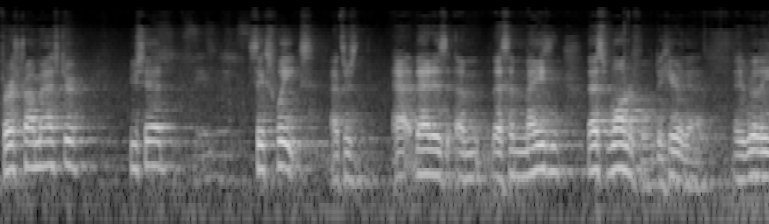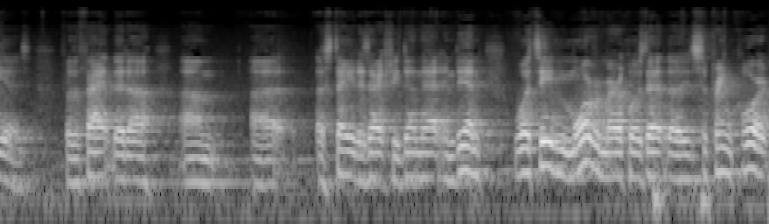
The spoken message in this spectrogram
first trimester. You said six weeks. Six weeks after. That is um, that's amazing. That's wonderful to hear that. It really is for the fact that uh, um, uh, a state has actually done that. And then what's even more of a miracle is that the Supreme Court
